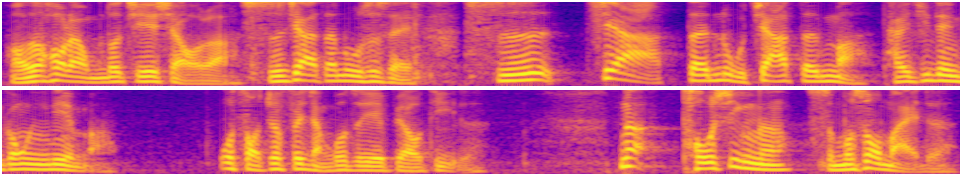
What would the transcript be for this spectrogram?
好，那后来我们都揭晓了，实价登录是谁？实价登录加登嘛，台积电供应链嘛。我早就分享过这些标的了。那投信呢？什么时候买的？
